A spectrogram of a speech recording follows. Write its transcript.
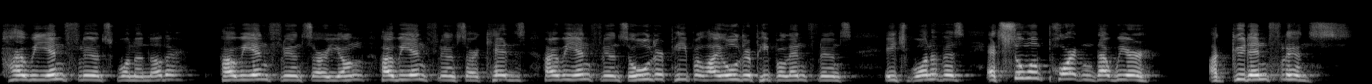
How we influence one another, how we influence our young, how we influence our kids, how we influence older people, how older people influence each one of us. It's so important that we're a good influence.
